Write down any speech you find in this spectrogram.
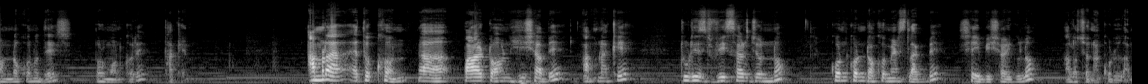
অন্য কোনো দেশ ভ্রমণ করে থাকেন। আমরা এতক্ষণ পার্ট অন হিসাবে আপনাকে ট্যুরিস্ট ভিসার জন্য কোন কোন ডকুমেন্টস লাগবে সেই বিষয়গুলো আলোচনা করলাম।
